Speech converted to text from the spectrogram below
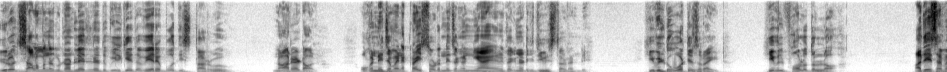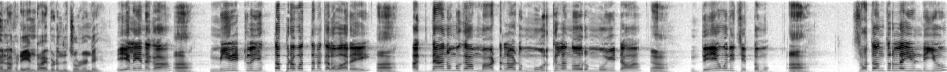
ఈరోజు చాలామంది అనుకుంటున్నారు లేదు లేదు వీళ్ళకి ఏదో వేరే బోధిస్తారు. నాట్ ఎట్ ఆల్ ఒక నిజమైన క్రైస్తవుడు నిజంగా న్యాయానికి తగినట్టుగా జీవిస్తాడండి. He will do what is right he will follow the law అదే సమయంలో అక్కడ ఏం రాయబడి ఉంది చూడండి ఏలైనగా మీరిట్లు యుక్త ప్రవర్తన గలవారై ఆ, అజ్ఞానముగా మాట్లాడు మూర్ఖుల నోరు మూయిట దేవుని చిత్తము. స్వతంత్రులయుండియు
